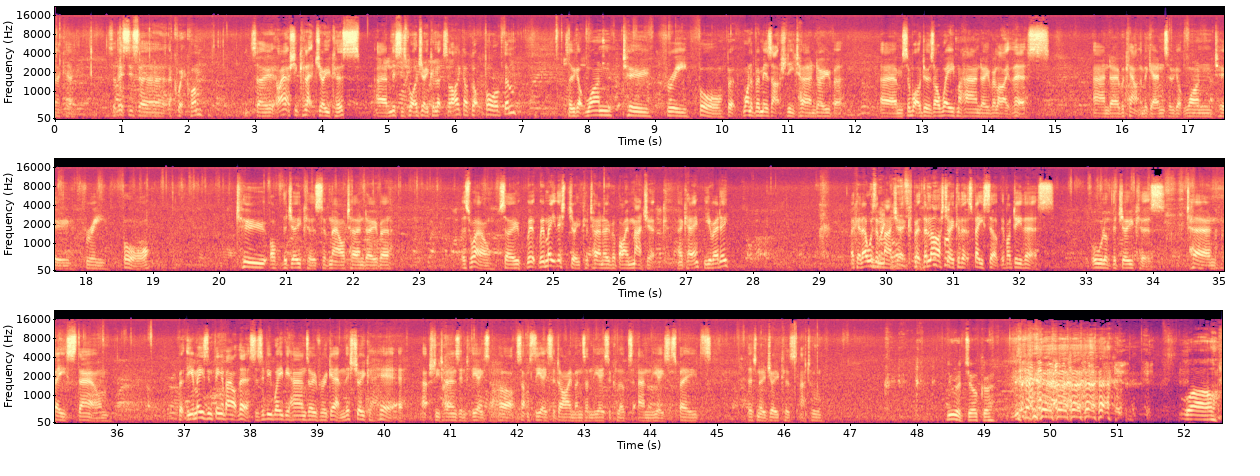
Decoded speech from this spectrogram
Okay, so this is a, a quick one. So I actually collect jokers. Um, this is what a joker looks like. I've got four of them. So we've got one, two, three, four, but one of them is actually turned over. Um, so what I'll do is I'll wave my hand over like this, and uh, we count them again. So we've got one, two, three, four. Two of the jokers have now turned over as well. So we, we make this joker turn over by magic. Okay, you ready? Okay, that wasn't Oh magic, God. but the last joker that's face up, if I do this, all of the jokers turn face down. But the amazing thing about this is if you wave your hands over again, this joker here actually turns into the ace of hearts. That's the ace of diamonds and the ace of clubs and the ace of spades. There's no jokers at all. You're a joker. wow.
